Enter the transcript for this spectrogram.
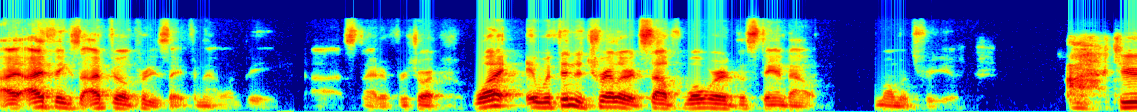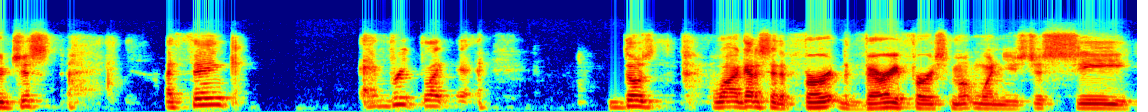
I, I, I think so. I feel pretty safe in that one being uh, Snyder for sure. What within the trailer itself? What were the standout moments for you? Uh, dude, just I think every like those. Well, I got to say the first, the very first moment when you just see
